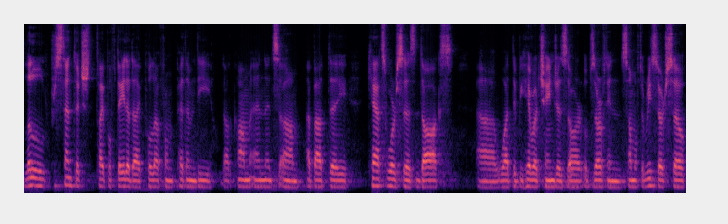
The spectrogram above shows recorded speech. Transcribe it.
little percentage type of data that i pulled up from petmd.com and it's um, about the cats versus dogs uh, what the behavioral changes are observed in some of the research so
